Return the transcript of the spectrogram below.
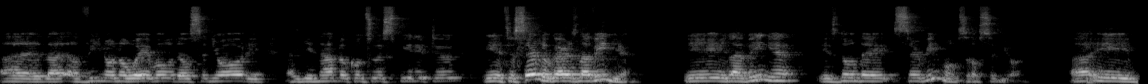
uh, el vino nuevo del Señor y llenando con su espíritu. Y el tercer lugar es la viña. Y la viña es donde servimos al Señor. y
